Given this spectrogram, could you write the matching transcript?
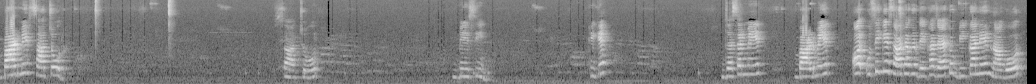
Barmer Sanchore Sanchore basin, ठीक है? जैसलमेर, बाड़मेर, और उसी के साथ अगर देखा जाए तो बीकानेर, नागौर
